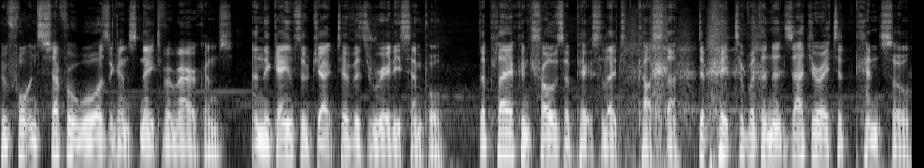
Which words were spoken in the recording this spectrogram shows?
who fought in several wars against Native Americans, and the game's objective is really simple. The player controls a pixelated Custer, depicted with an exaggerated pencil,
